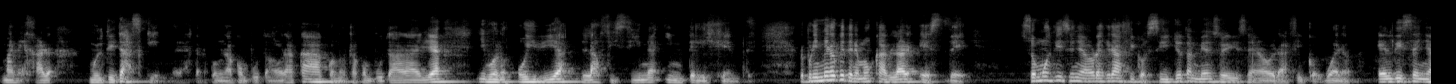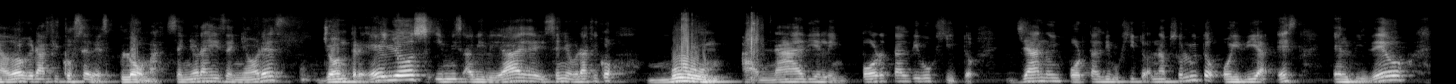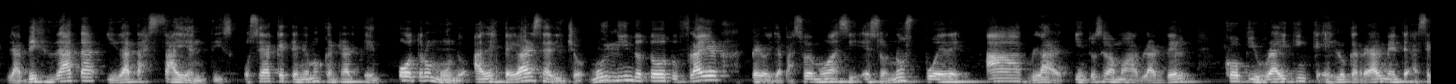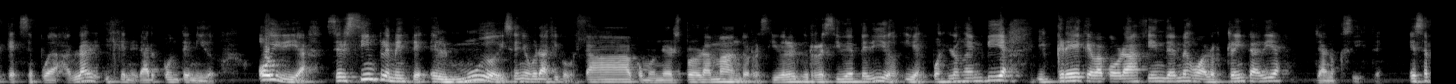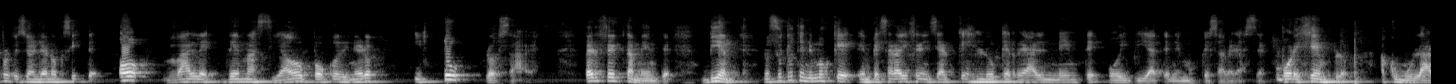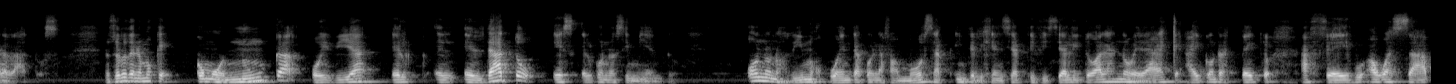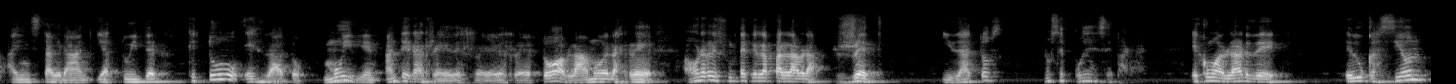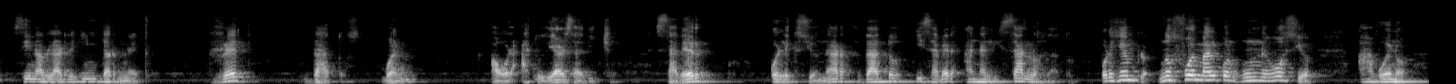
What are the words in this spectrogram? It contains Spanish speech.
Manejar multitasking, estar con una computadora acá, con otra computadora allá. Y bueno, hoy día la oficina inteligente. Lo primero que tenemos que hablar es de somos diseñadores gráficos. Sí, yo también soy diseñador gráfico. Bueno, el diseñador gráfico se desploma. Señoras y señores, yo entre ellos y mis habilidades de diseño gráfico, ¡boom! A nadie le importa el dibujito. Ya no importa el dibujito en absoluto. Hoy día es el video, la Big Data y Data Scientist. O sea que tenemos que entrar en otro mundo. A despegarse ha dicho, muy lindo todo tu flyer, pero ya pasó de moda así. Eso nos puede hablar. Y entonces vamos a hablar del copywriting, que es lo que realmente hace que se pueda hablar y generar contenido. Hoy día, ser simplemente el mudo diseño gráfico que está como nerds programando, recibe, recibe pedidos y después los envía y cree que va a cobrar a fin de mes o a los 30 días, ya no existe esa profesión ya no existe o vale demasiado poco dinero y tú lo sabes perfectamente. Bien, nosotros tenemos que empezar a diferenciar qué es lo que realmente hoy día tenemos que saber hacer. Por ejemplo, acumular datos. Nosotros tenemos que, como nunca hoy día, el, el, el dato es el conocimiento o no nos dimos cuenta con la famosa inteligencia artificial y todas las novedades que hay con respecto a Facebook, a WhatsApp, a Instagram y a Twitter, que todo es dato. Muy bien, antes era redes, redes, redes, todo hablábamos de las redes. Ahora resulta que la palabra red y datos no se pueden separar. Es como hablar de educación sin hablar de Internet. Red, datos. Bueno, ahora estudiar se ha dicho. Saber coleccionar datos y saber analizar los datos. Por ejemplo, nos fue mal con un negocio. Ah, bueno,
